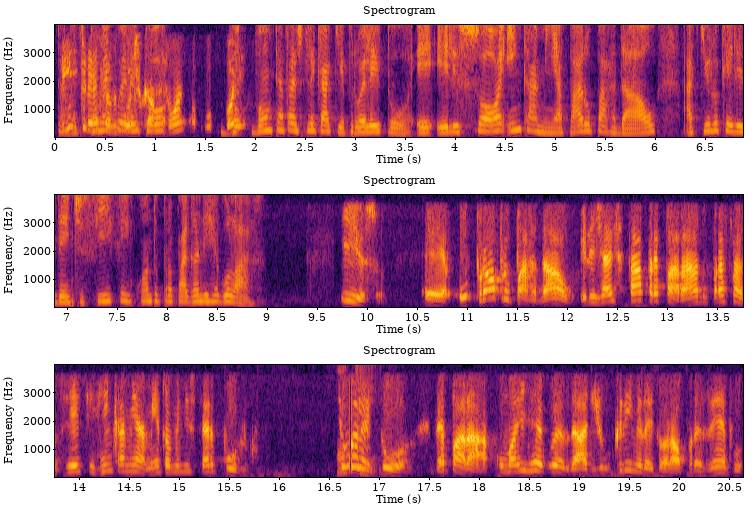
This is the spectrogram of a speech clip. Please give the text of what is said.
Tá, Entre como é que o eleitor... Vamos tentar explicar aqui para o eleitor. Ele só encaminha para o Pardal aquilo que ele identifica enquanto propaganda irregular. Isso. É, o próprio Pardal ele já está preparado para fazer esse reencaminhamento ao Ministério Público. Se okay. o eleitor se deparar com uma irregularidade de um crime eleitoral, por exemplo,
